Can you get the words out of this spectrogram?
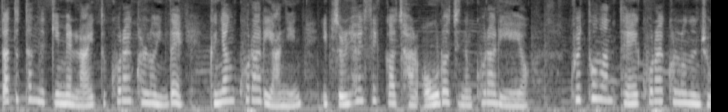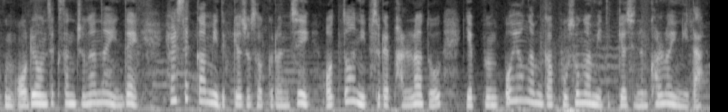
따뜻한 느낌의 라이트 코랄 컬러인데 그냥 코랄이 아닌 입술 혈색과 잘 어우러지는 코랄이에요. 쿨톤한테 코랄 컬러는 조금 어려운 색상 중 하나인데 혈색감이 느껴져서 그런지 어떠한 입술에 발라도 예쁜 뽀용함과 보송함이 느껴지는 컬러입니다.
